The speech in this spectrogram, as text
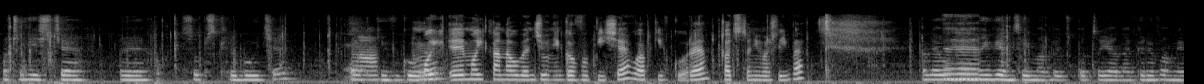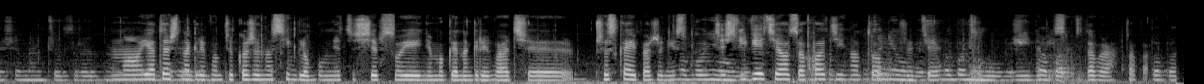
Oczywiście y, subskrybujcie. Łapki w górę. No, Mój, y, mój kanał będzie u niego w opisie, łapki w górę, choć to niemożliwe. Ale u mnie E. najwięcej ma być, bo to ja nagrywam, ja się męczę z rednym. No, ja też nagrywam, tylko że na singlu, bo mnie coś się psuje i nie mogę nagrywać e, przez Skype'a, że nie... No bo nie Jeśli umiesz. wiecie o co No chodzi, no no to nie umiesz, możecie no bo nie umiesz. mi Papa, napisać. Dobra, papa. papa.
